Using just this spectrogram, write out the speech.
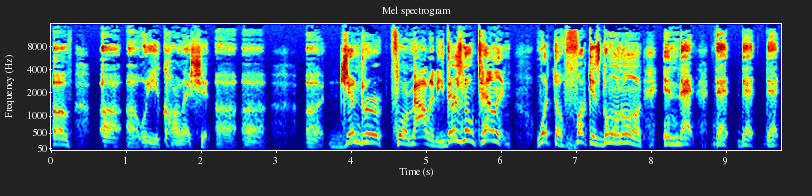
of, uh, uh, what do you call that shit? Uh, uh, uh, gender formality. There's no telling what the fuck is going on in that, that, that, that,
